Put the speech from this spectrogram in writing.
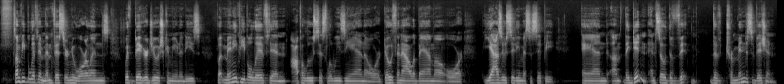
some people lived in Memphis or New Orleans with bigger Jewish communities, but many people lived in Opelousas, Louisiana, or Dothan, Alabama, or Yazoo City, Mississippi, and um, they didn't. And so the vi- the tremendous vision.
